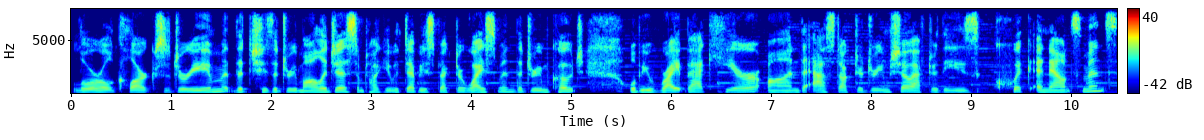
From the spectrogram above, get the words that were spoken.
Laurel Clark's dream. That she's a dreamologist. I'm talking with Debbie Spector Weissman, the dream coach. We'll be right back here on the Ask Dr. Dream show after these quick announcements.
